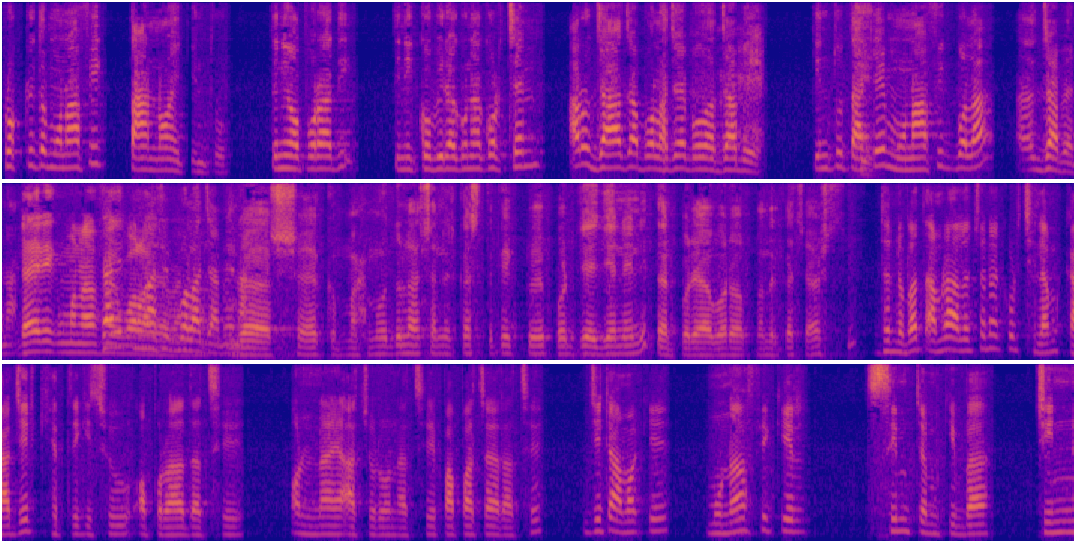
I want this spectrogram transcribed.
প্রকৃত মুনাফিক তা নয় কিন্তু। তিনি অপরাধী তিনি কবিরা গুণা করছেন আরও যা যা বলা যায় বলা যাবে কিন্তু তাকে মুনাফিক বলা যাবে না। ডাইরেক্ট মুনাফিক বলা মুনাফিক যাবে বলা না। যাবে না। শেখ মাহমুদুল হাসানের কাছ থেকে একটু পর্যায়ে জেনে নিই তারপরে আবারও আপনাদের কাছে আসছি। ধন্যবাদ। আমরা আলোচনা করছিলাম কাজের ক্ষেত্রে কিছু অপরাধ আছে অন্যায় আচরণ আছে পাপাচার আছে যেটা আমাকে মুনাফিকের সিমটম কিংবা চিহ্ন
